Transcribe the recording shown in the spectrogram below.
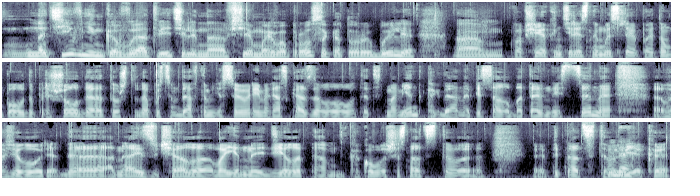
нативненько вы ответили на все мои вопросы, которые были. Вообще, я к интересной мысли по этому поводу пришел, да, то, что, допустим, Дафна мне в свое время рассказывала вот этот момент, когда она писала батальные сцены э, в Авелоре, да, она изучала военное дело там какого 16 15 да. века,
